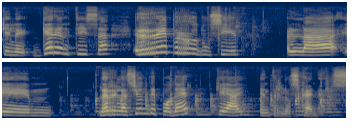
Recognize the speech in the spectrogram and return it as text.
que le garantiza reproducir la, em, la relación de poder que hay entre los géneros.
